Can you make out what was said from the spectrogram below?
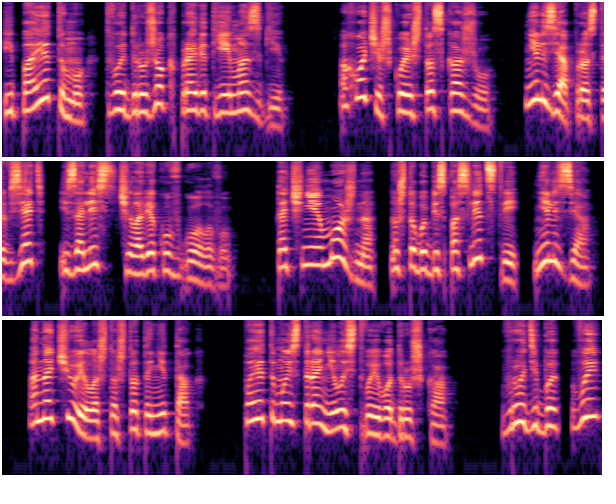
И поэтому твой дружок правит ей мозги. А хочешь, кое-что скажу. Нельзя просто взять и залезть человеку в голову. Точнее, можно, но чтобы без последствий нельзя. Она чуяла, что что-то не так. Поэтому и сторонилась твоего дружка. Вроде бы вы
